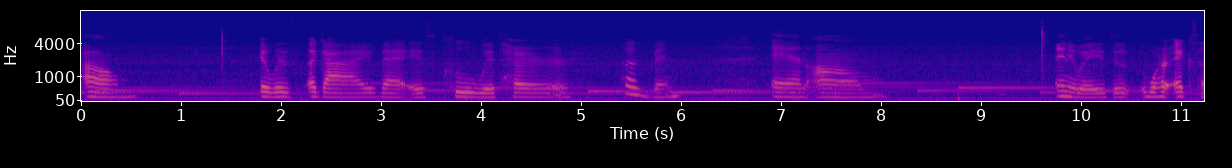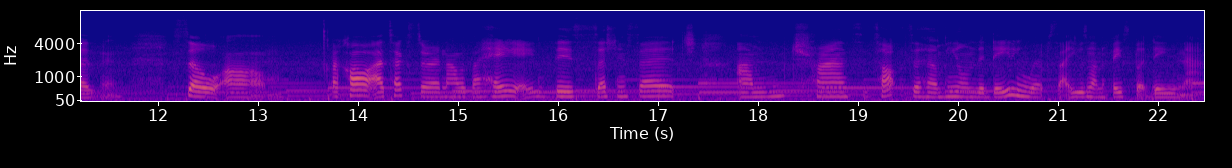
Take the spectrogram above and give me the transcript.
um it was a guy that is cool with her husband. And um anyways, it was well, her ex-husband. So um I called, I texted her, and I was like, "Hey, this such and such. I'm trying to talk to him. He on the dating website. He was on the Facebook dating app."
